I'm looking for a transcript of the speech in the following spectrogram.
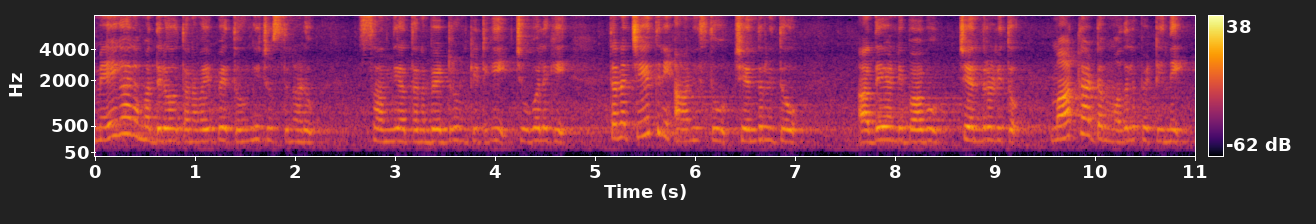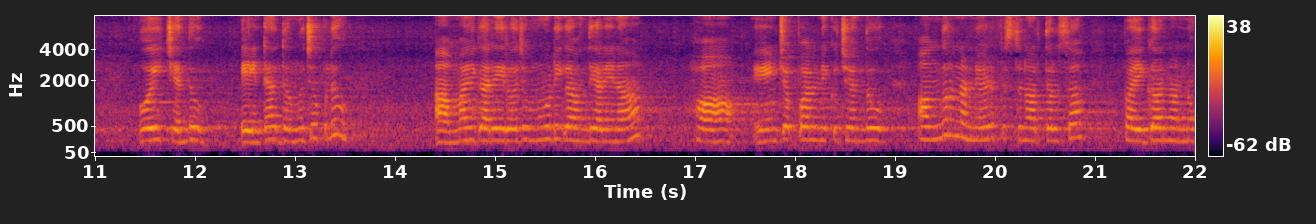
మేఘాల మధ్యలో తన వైపే తొంగి చూస్తున్నాడు. సంధ్య తన బెడ్రూమ్ కిటికీ చువ్వలకి తన చేతిని ఆనిస్తూ చంద్రునితో అదే అండి బాబు చంద్రునితో మాట్లాడటం మొదలుపెట్టింది. ఓయ్ చందు ఏంటా దొంగ చూపులు? ఆ అమ్మాయి గారు ఈరోజు మూడీగా ఉంది అనేనా? హా ఏం చెప్పాలి నీకు చందు? అందరూ నన్ను ఏడిపిస్తున్నారు తెలుసా? పైగా నన్ను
